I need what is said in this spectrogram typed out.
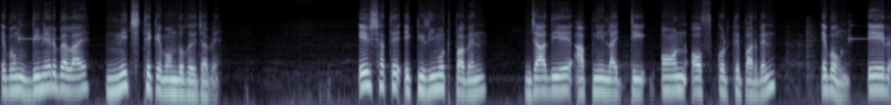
এবং দিনের বেলায় নিচ থেকে বন্ধ হয়ে যাবে। এর সাথে একটি রিমোট পাবেন, যা দিয়ে আপনি লাইটটি অন, অফ করতে পারবেন এবং এর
